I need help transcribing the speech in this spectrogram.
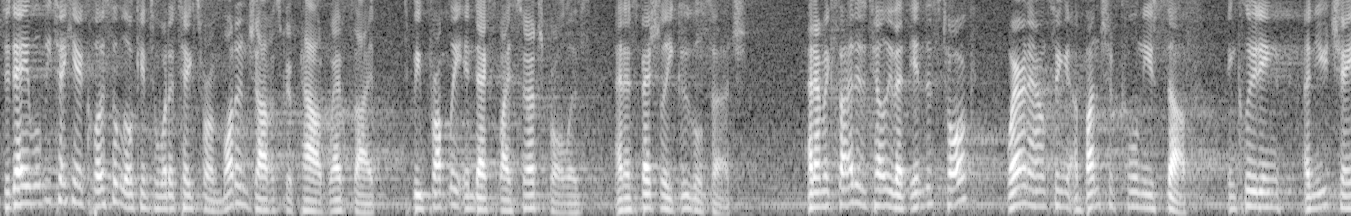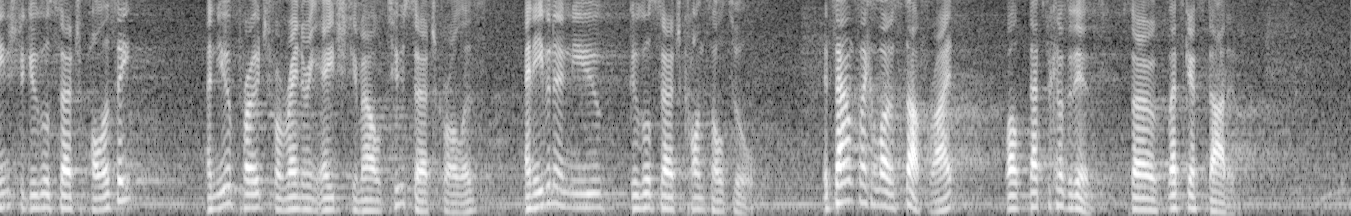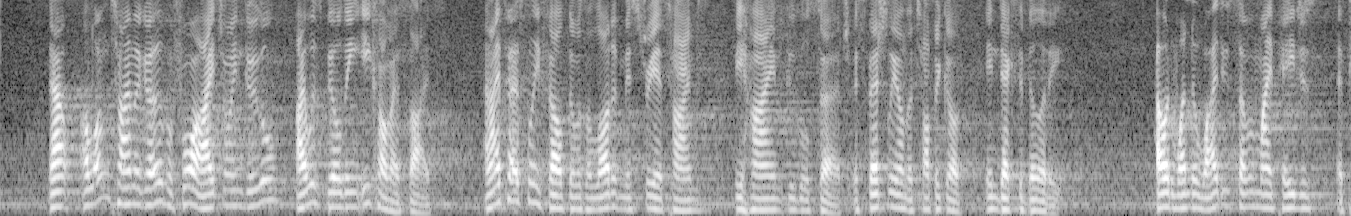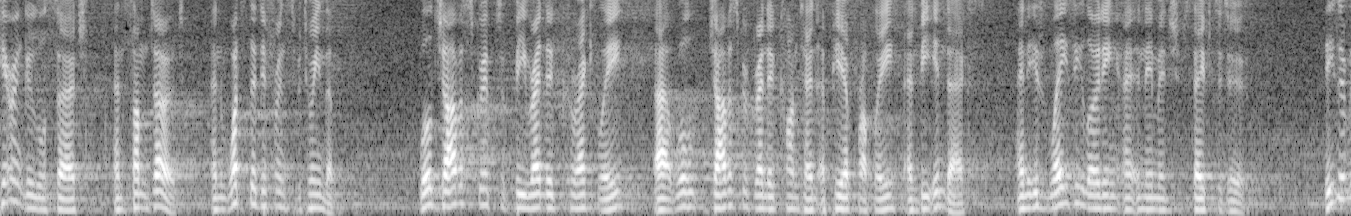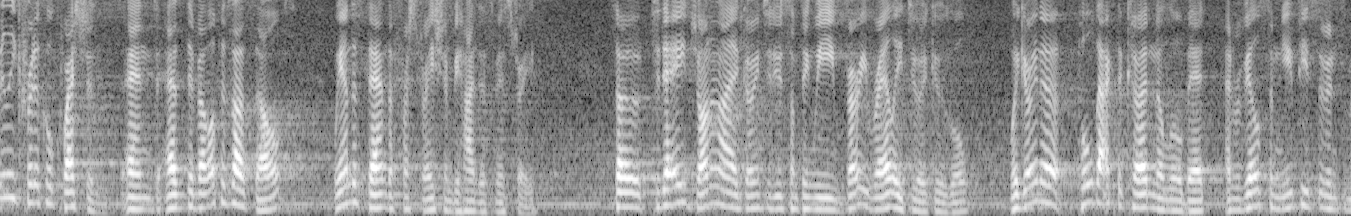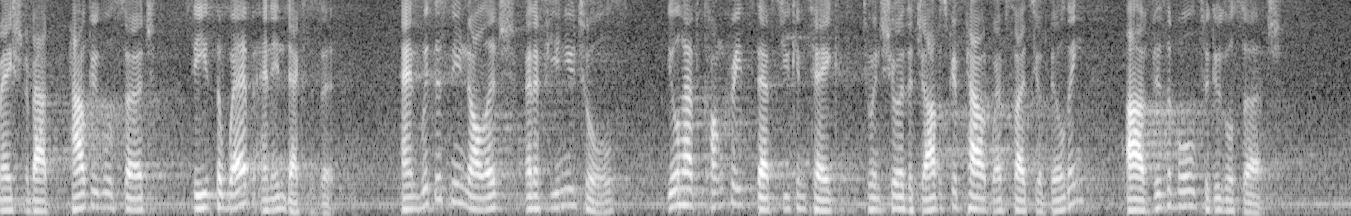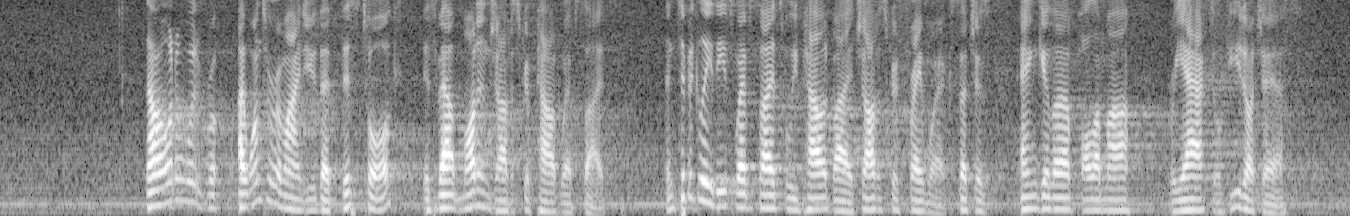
Today, we'll be taking a closer look into what it takes for a modern JavaScript-powered website to be properly indexed by search crawlers, and especially Google search. And I'm excited to tell you that in this talk, we're announcing a bunch of cool new stuff, including a new change to Google search policy, a new approach for rendering HTML to search crawlers, and even a new Google Search Console tool. It sounds like a lot of stuff, right? Well, that's because it is. So let's get started. Now, a long time ago, before I joined Google, I was building e-commerce sites. And I personally felt there was a lot of mystery at times behind Google search, especially on the topic of indexability. I would wonder why do some of my pages appear in Google search and some don't? And what's the difference between them? Will JavaScript be rendered correctly? Uh, will JavaScript rendered content appear properly and be indexed? And is lazy loading an image safe to do? These are really critical questions, and as developers ourselves, we understand the frustration behind this mystery. So today, John and I are going to do something we very rarely do at Google. We're going to pull back the curtain a little bit and reveal some new piece of information about how Google Search sees the web and indexes it. And with this new knowledge and a few new tools, you'll have concrete steps you can take to ensure the JavaScript-powered websites you're building are visible to Google Search. Now, I want, to, I want to remind you that this talk is about modern JavaScript-powered websites. And typically, these websites will be powered by JavaScript frameworks, such as Angular, Polymer, React, or Vue.js.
